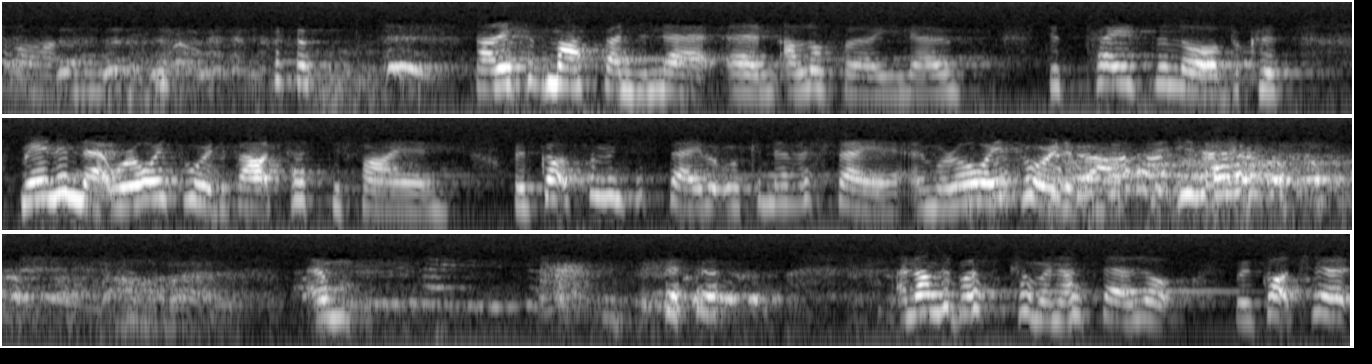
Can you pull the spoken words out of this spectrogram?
Right. now, this is my friend Annette, and I love her, you know. Just praise the Lord because me and Annette, we're always worried about testifying. We've got something to say, but we can never say it, and we're always worried about it, you know. and, um, and on the bus coming, I said, look, we've got to,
